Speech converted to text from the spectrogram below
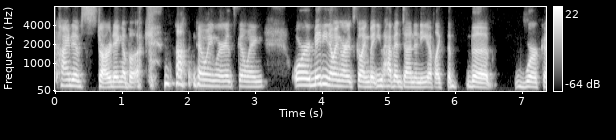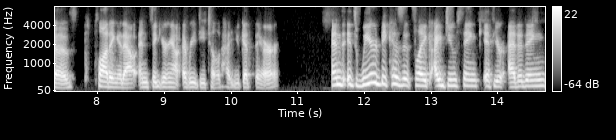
kind of starting a book, not knowing where it's going, or maybe knowing where it's going, but you haven't done any of like the the work of plotting it out and figuring out every detail of how you get there. And it's weird because it's like I do think if you're editing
